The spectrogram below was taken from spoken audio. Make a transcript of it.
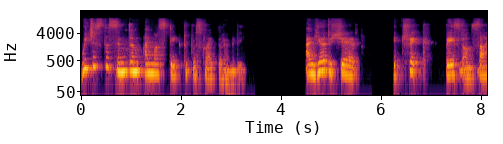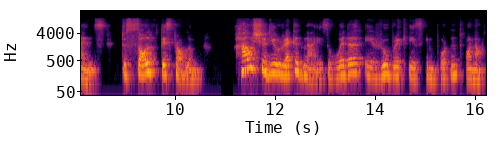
Which is the symptom I must take to prescribe the remedy? I'm here to share a trick based on science to solve this problem. How should you recognize whether a rubric is important or not,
